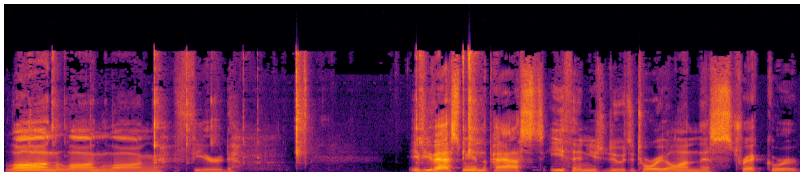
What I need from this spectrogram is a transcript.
long, long, long feared. If you've asked me in the past, Ethan, you should do a tutorial on this trick, or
